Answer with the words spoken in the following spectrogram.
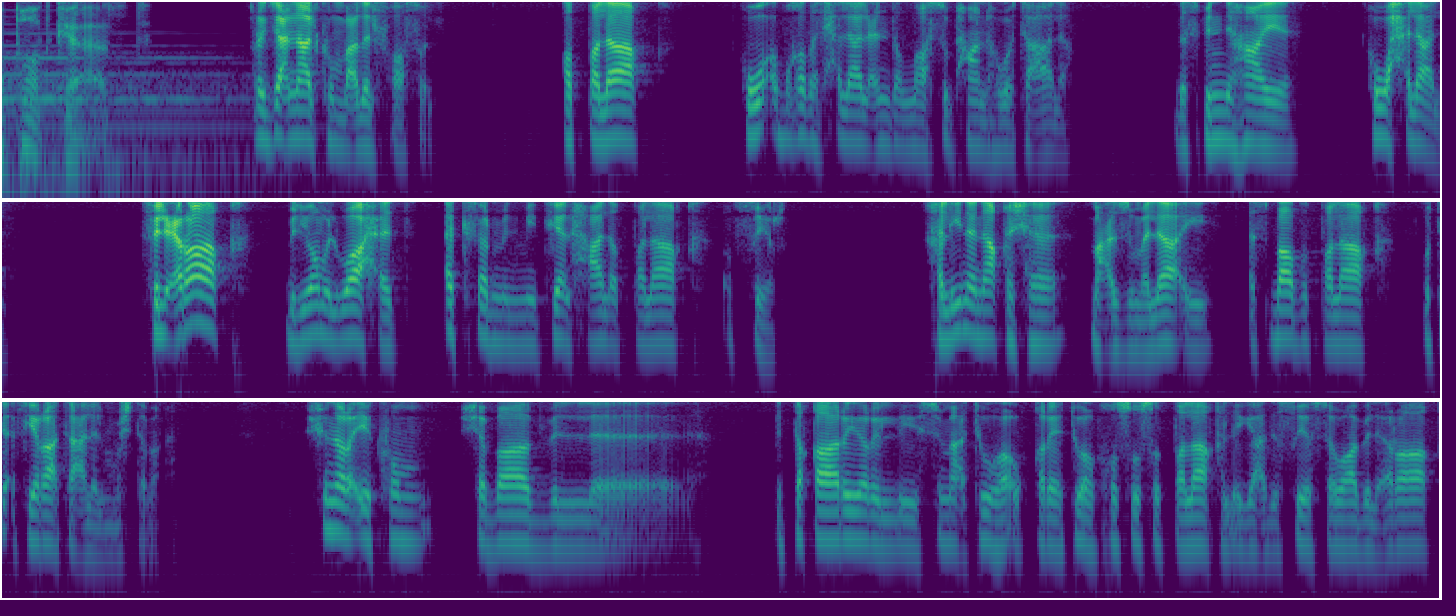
بودكاست. رجعنا لكم بعد الفاصل. الطلاق هو أبغض الحلال عند الله سبحانه وتعالى بس بالنهاية هو حلال. في العراق باليوم الواحد أكثر من 200 حالة طلاق تصير. خلينا ناقشها مع زملائي أسباب الطلاق وتأثيراتها على المجتمع. شنو رأيكم شباب بال- بالتقارير اللي سمعتوها أو قريتوها بخصوص الطلاق اللي قاعد يصير سواء بالعراق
